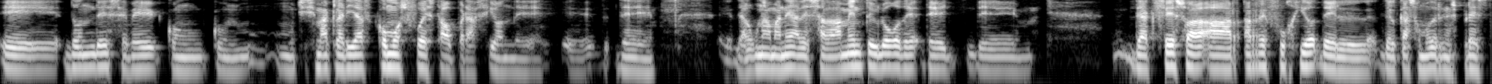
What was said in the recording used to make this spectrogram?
eh, donde se ve con, muchísima claridad cómo fue esta operación de, eh, de, alguna manera de salvamento y luego de, acceso a, refugio del, caso Modern Express.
